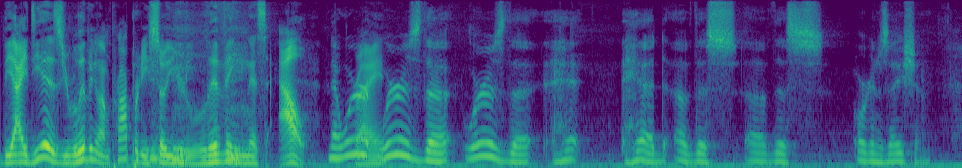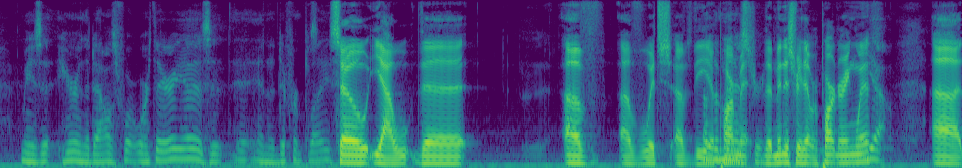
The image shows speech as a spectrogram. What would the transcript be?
the idea is you're living on property, so you're living this out. now where right? where is the where is the he, head of this of this organization? I mean, is it here in the Dallas Fort Worth area? Is it in a different place? So yeah, the of of which of the Of the apartment ministry. the ministry that we're partnering with. Yeah. Uh,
